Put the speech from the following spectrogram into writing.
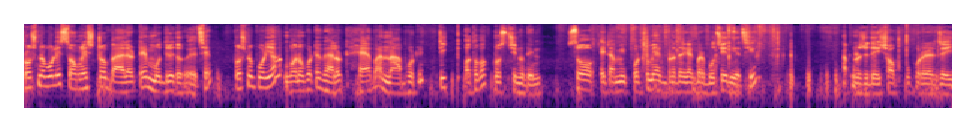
প্রশ্নাবলী সংশ্লিষ্ট ব্যালটে মুদ্রিত রয়েছে। প্রশ্ন পড়িয়া, গণভোটে ব্যালট হ্যাঁ বা না ভোটে টিক অথবা ক্রস চিহ্ন দিন। সো এটা আমি প্রথমে একবারদেরকে একবার বুঝিয়ে দিয়েছি। আপনার যদি এই সব উপরের যেই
